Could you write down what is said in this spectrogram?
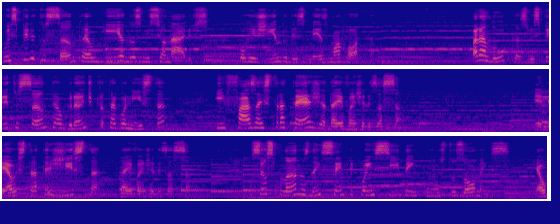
O Espírito Santo é o guia dos missionários, corrigindo-lhes mesmo a rota. Para Lucas, o Espírito Santo é o grande protagonista e faz a estratégia da evangelização. Ele é o estrategista da evangelização. Os seus planos nem sempre coincidem com os dos homens. É o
